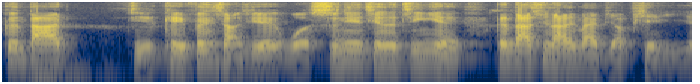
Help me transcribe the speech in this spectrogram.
跟大家也可以分享一些我十年前的经验，跟大家去哪里买比较便宜。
